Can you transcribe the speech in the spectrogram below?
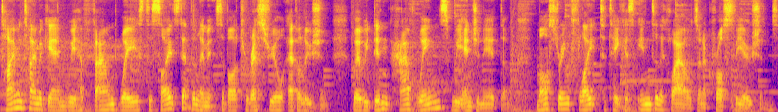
Time and time again, we have found ways to sidestep the limits of our terrestrial evolution. Where we didn't have wings, we engineered them, mastering flight to take us into the clouds and across the oceans.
